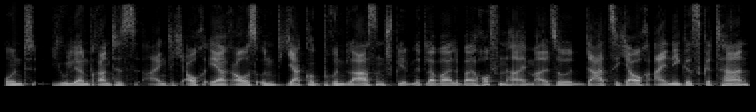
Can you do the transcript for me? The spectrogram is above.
und Julian Brandt ist eigentlich auch eher raus und Jakob Brünn-Larsen spielt mittlerweile bei Hoffenheim. Also da hat sich auch einiges getan.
